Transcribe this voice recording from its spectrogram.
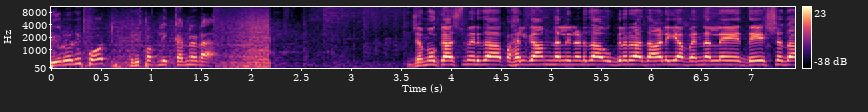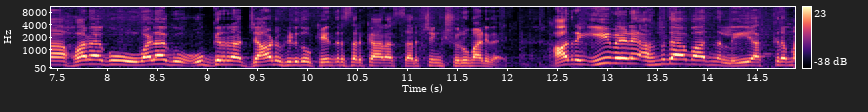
Bureau report, Republic Kannada. Jammu ಕಾಶ್ಮೀರದ ಪಹಲ್ಗಾಮ್ನಲ್ಲಿ ನಡೆದ ಉಗ್ರರ ದಾಳಿಯ ಬೆನ್ನಲ್ಲೇ ದೇಶದ ಹೊರಗೂ ಒಳಗೂ ಉಗ್ರರ ಜಾಡು ಹಿಡಿದು ಕೇಂದ್ರ ಸರ್ಕಾರ ಸರ್ಚಿಂಗ್ ಶುರು ಮಾಡಿದೆ. ಆದರೆ ಈ ವೇಳೆ ಅಹಮದಾಬಾದ್ನಲ್ಲಿ ಅಕ್ರಮ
